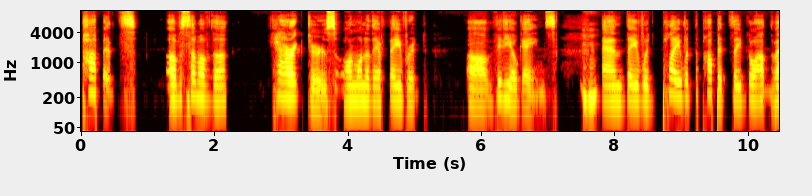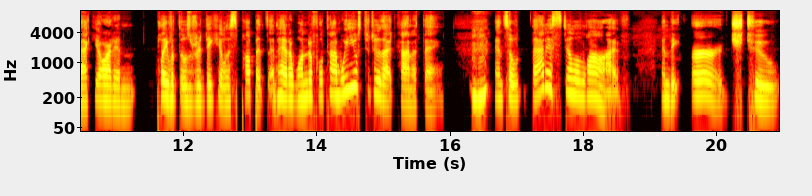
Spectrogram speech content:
puppets of some of the characters on one of their favorite uh, video games. Mm-hmm. And they would play with the puppets. They'd go out in the backyard and play with those ridiculous puppets and had a wonderful time. We used to do that kind of thing. Mm-hmm. And so that is still alive. And the urge to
